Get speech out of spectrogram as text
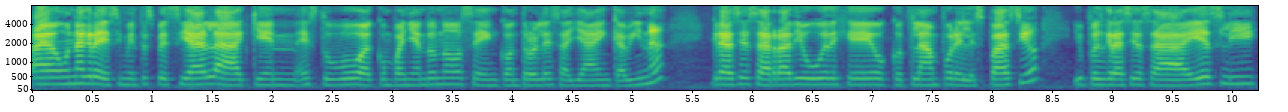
Ah, un agradecimiento especial a quien estuvo acompañándonos en controles allá en cabina. Gracias a Radio UDG Ocotlán por el espacio y pues gracias a Esli,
